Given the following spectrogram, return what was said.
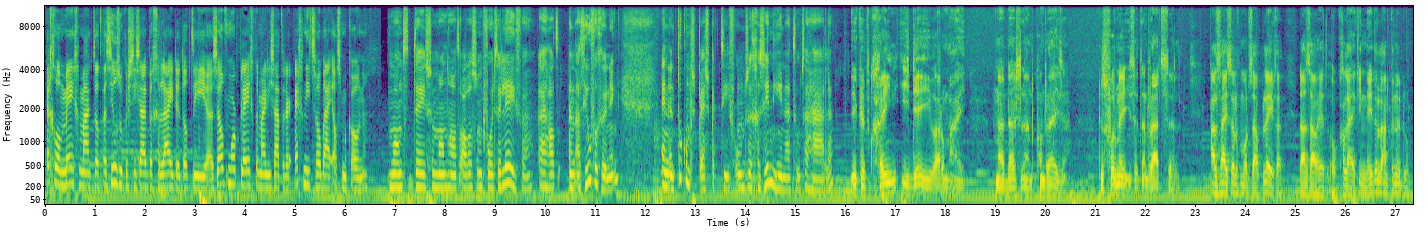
echt wel meegemaakt dat asielzoekers die zij begeleiden... dat die uh, zelfmoord pleegden, maar die zaten er echt niet zo bij als mijn koning. Want deze man had alles om voor te leven. Hij had een asielvergunning en een toekomstperspectief... om zijn gezin hier naartoe te halen. Ik heb geen idee waarom hij naar Duitsland kon reizen. Dus voor mij is het een raadsel. Als hij zelfmoord zou plegen, dan zou hij het ook gelijk in Nederland kunnen doen.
